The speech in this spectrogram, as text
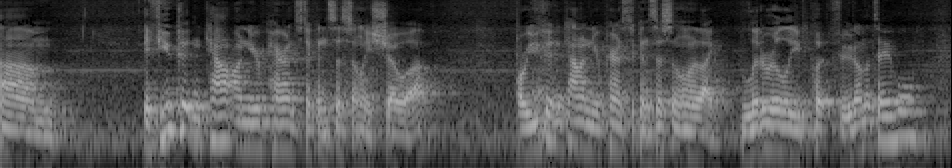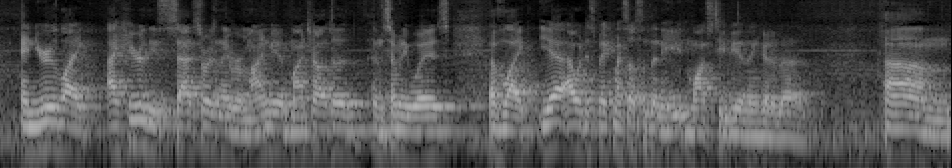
Um, if you couldn't count on your parents to consistently show up, or you couldn't count on your parents to consistently, like, literally put food on the table, and you're like, I hear these sad stories and they remind me of my childhood in so many ways of like, yeah, I would just make myself something to eat and watch TV and then go to bed. Um,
